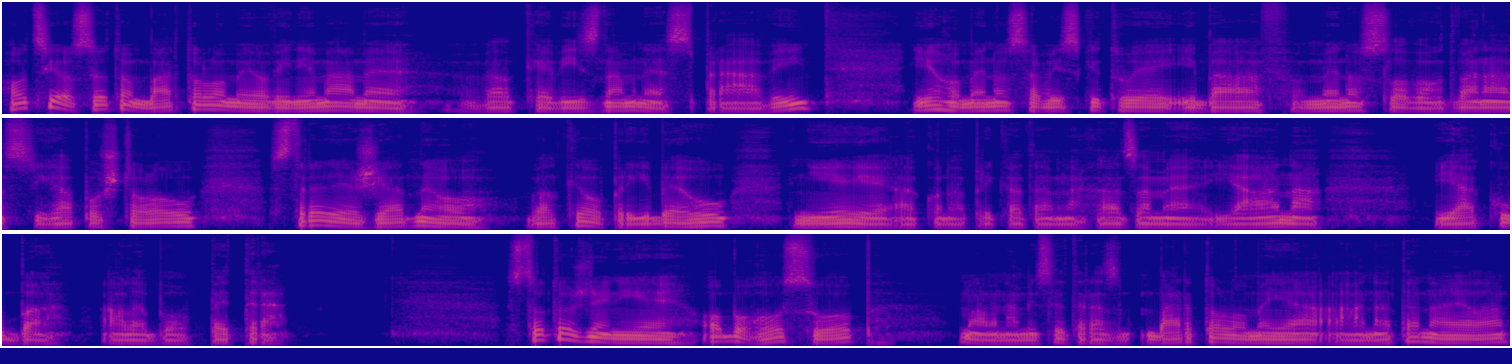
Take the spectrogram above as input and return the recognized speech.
Hoci o svetom Bartolomejovi nemáme veľké významné správy, jeho meno sa vyskytuje iba v menoslovoch 12 apoštolov, v strede žiadneho veľkého príbehu nie je, ako napríklad tam nachádzame Jána, Jakuba alebo Petra. Stotožnenie oboch osôb mám na mysli teraz Bartolomeja a Natanaela,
